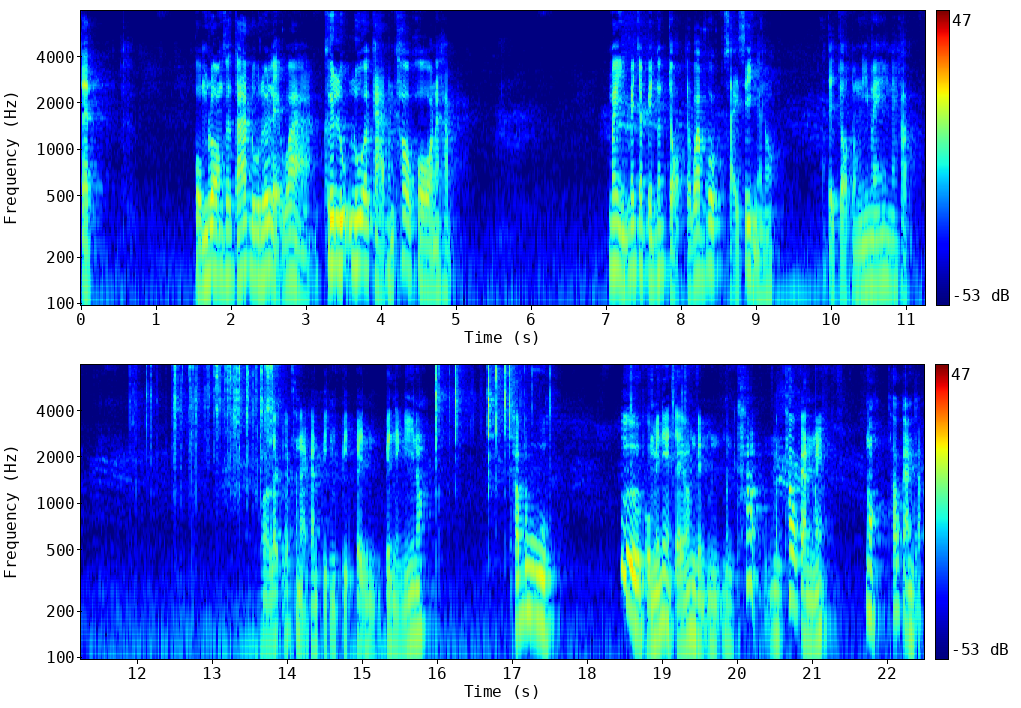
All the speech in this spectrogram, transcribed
แต่ผมลองสตาร์ทดูแล้วแหละว่าคือรูรูอากาศมันเข้าพอนะครับ ไม่ไม่จำเป็นต้องเจาะแต่ว่าพวกสายซิ่งอะเนาะอาจจะเจาะตรงนี้ไหมนะครับก็ลักลักษณะการปิดปิดเป็นเป็นอย่างนี้เนาะคาบู เออผมไม่แน่ใจว่ามันเป็นมันมันเข้ามันเท่ากันไหม เนาะเท่ากันกับ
